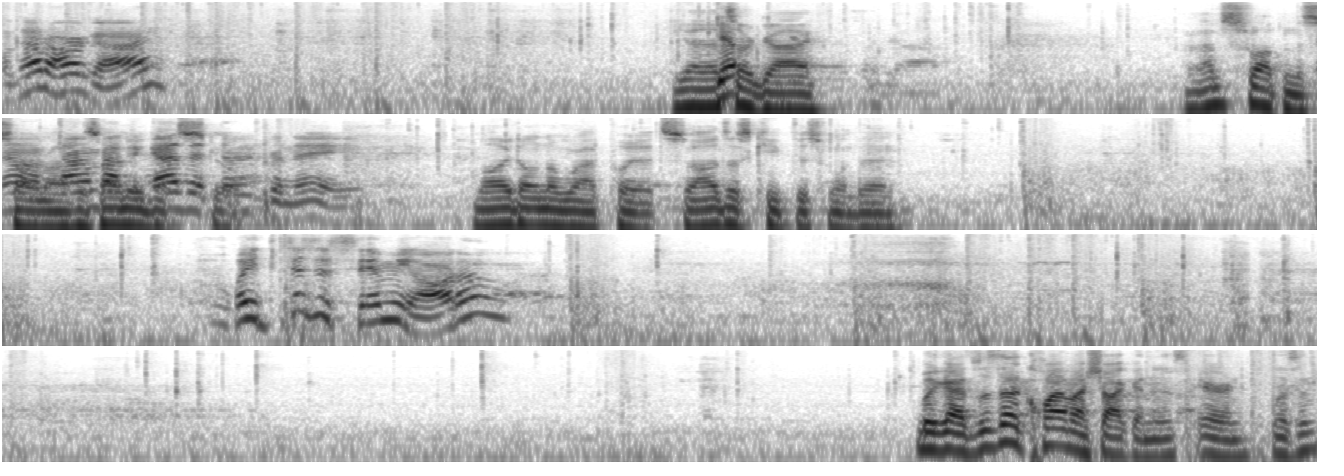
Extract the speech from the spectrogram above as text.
Was that our guy? Yeah, that's Yep. our guy. I'm swapping the No, side I'm because I need guy that that skill. grenade. Well, I don't know where I put it, so I'll just keep this one then. Wait, this is a semi-auto? Wait, guys, listen how quiet my shotgun is. Aaron, listen.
